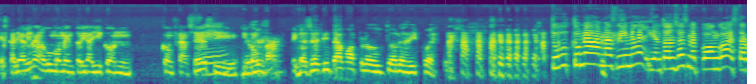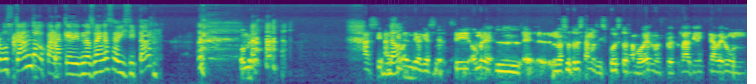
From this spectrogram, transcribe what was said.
estaría bien en algún momento ir allí con, con Francés Sí. y, y con con- Necesitamos productores dispuestos. Tú, tú nada más dime y entonces me pongo a estar buscando para que nos vengas a visitar. Hombre, así, así ¿No? tendría que ser. Sí, hombre, eh, nosotros estamos dispuestos a movernos, pero claro, tiene que haber un,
